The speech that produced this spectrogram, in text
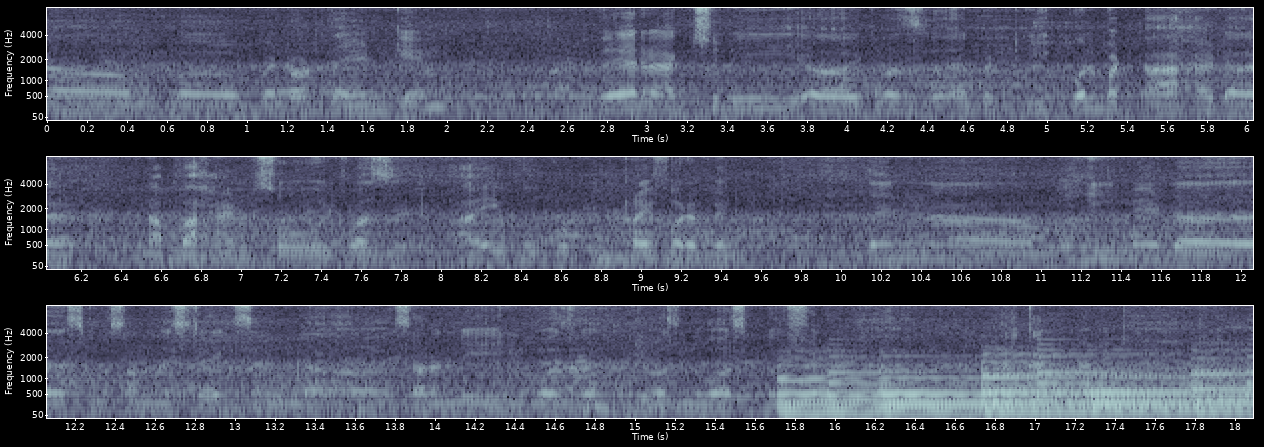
uh, uh, went on to the end game where actually uh, it was a bit equal but I had uh, an upper hand so it was I who could try for a win then uh, he made some mistakes and suddenly he was he was in the worst position I couldn't.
